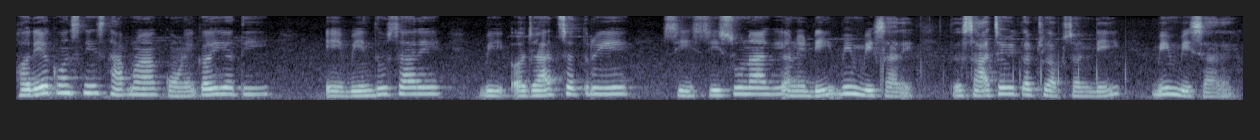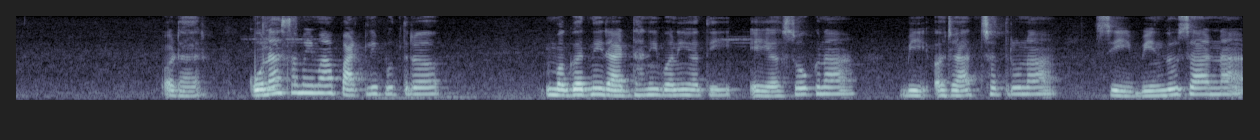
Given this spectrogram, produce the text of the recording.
હર્યક વંશની સ્થાપના કોણે કરી હતી? એ બિંદુસારે, બી અજાતશત્રુએ, સી શિશુનાગી અને ડી બિંબિસારે. તો સાચો વિકલ્પ છે ઓપ્શન ડી બિંબિસારે. અઢાર. કોના સમયમાં પાટલીપુત્ર મગધની રાજધાની બની હતી એ અશોકના, બી અજાતશત્રુના, સી બિંદુસારના,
